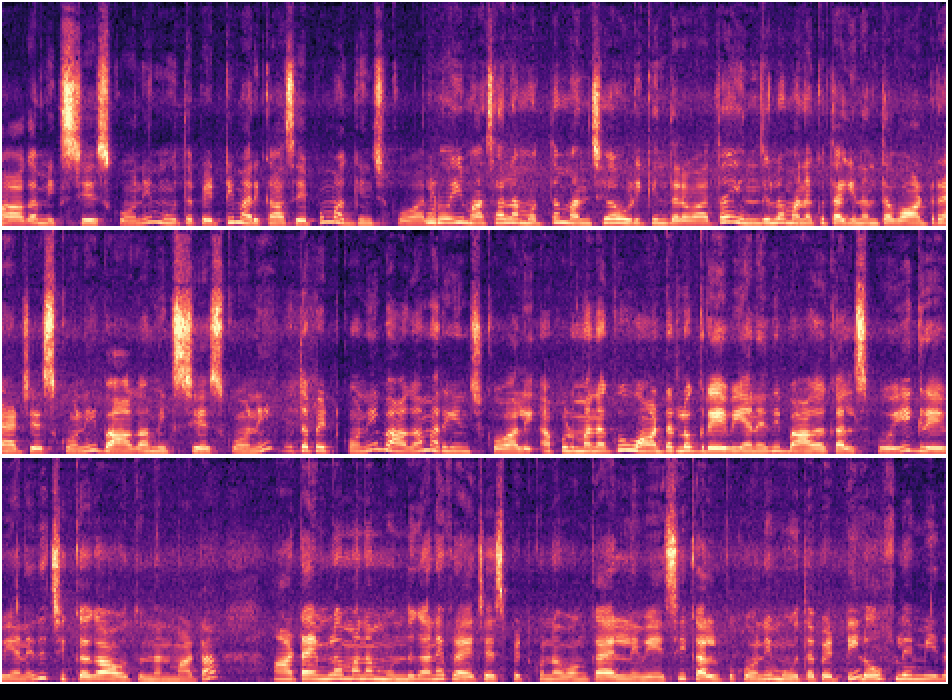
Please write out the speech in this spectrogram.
బాగా మిక్స్ చేసుకొని మూత పెట్టి మరి కాసేపు మగ్గించుకోవాలి. ఇప్పుడు ఈ మసాలా మొత్తం మంచిగా ఉడికిన తర్వాత ఇందులో మనకు తగినంత వాటర్ యాడ్ చేసుకొని బాగా మిక్స్ చేసుకొని మూత పెట్టుకొని బాగా మరిగించుకోవాలి. అప్పుడు మనకు వాటర్లో గ్రేవీ అనేది బాగా కలిసిపోయి గ్రేవీ అనేది చిక్కగా అవుతుందన్నమాట. ఆ టైంలో మనం ముందుగానే ఫ్రై చేసి పెట్టుకున్న వంకాయలని వేసి కలుపుకొని మూత పెట్టి లో ఫ్లేమ్ మీద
